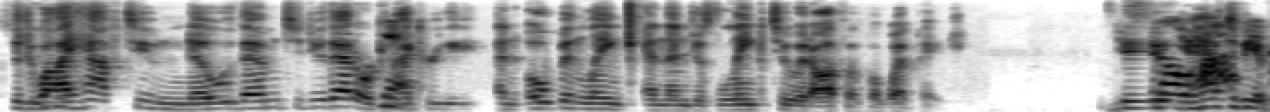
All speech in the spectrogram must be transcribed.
So do I have to know them to do that, or can Yeah. I create an open link and then just link to it off of a web page? You, So you have to be a I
